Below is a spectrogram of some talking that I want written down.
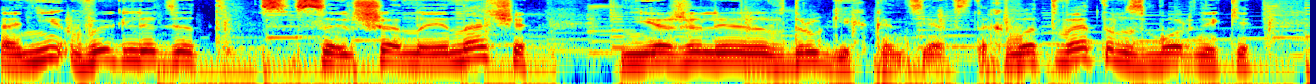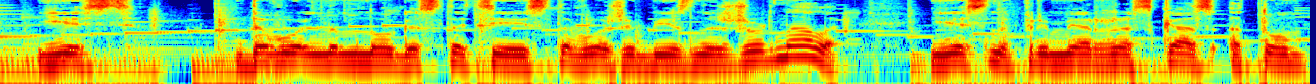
они выглядят совершенно иначе, нежели в других контекстах. Вот в этом сборнике есть довольно много статей из того же бизнес-журнала. Есть, например, рассказ о том,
